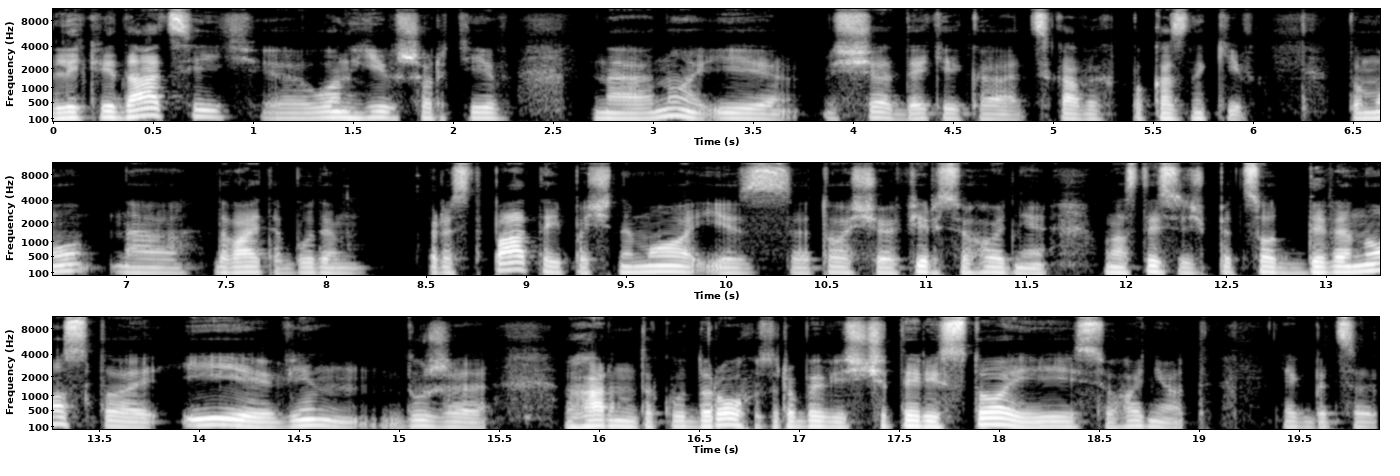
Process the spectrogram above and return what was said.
ліквідацій е, лонгів шортів, е, ну і ще декілька цікавих показників. Тому давайте будемо приступати і почнемо із того, що ефір сьогодні у нас 1590, і він дуже гарну таку дорогу зробив із 400, і сьогодні, от якби це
